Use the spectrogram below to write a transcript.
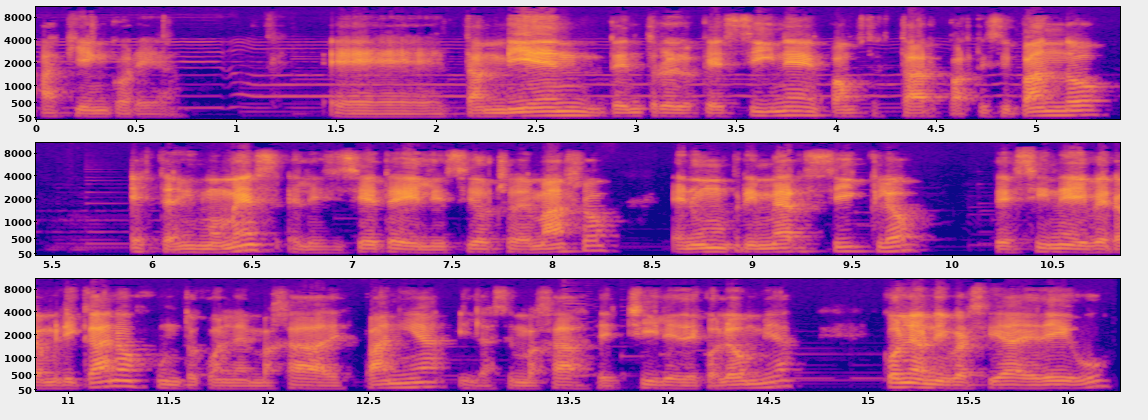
aquí en Corea. Eh, también dentro de lo que es cine vamos a estar participando este mismo mes, el 17 y el 18 de mayo, en un primer ciclo de cine iberoamericano junto con la Embajada de España y las embajadas de Chile y de Colombia, con la Universidad de Daegu,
